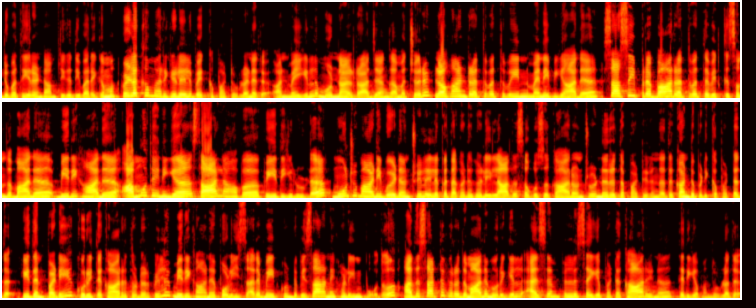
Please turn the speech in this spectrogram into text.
இருபத்தி இரண்டாம் தேதி வரையும் விளக்கமறியலில் வைக்கப்பட்டுள்ளனர். அண்மையில் முன்னாள் ராஜாங்க அமைச்சர் லொஹான் ரத்வத்துவின் மனைவியான சசி பிரபா ரத்வத்துவிற்கு சொந்தமான மிரிகான அமுதனிய சாலாவ வீதியில் உள்ள மூன்று மாடி வீடொன்றில் இலக்க தகடுகள் இல்லாத சொகுசு கார் ஒன்று நிறுத்தப்பட்டிருந்தது கண்டுபிடிக்கப்பட்டது. இதன்படி குறித்த கார் தொடர்பில் மிரிகான போலீசார் மேற்கொண்ட விசாரணைகளின் போது அது சட்டவிரோதமான முறையில் அசெம்பிள் செய்யப்பட்ட கார் என தெரிய வந்துள்ளது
